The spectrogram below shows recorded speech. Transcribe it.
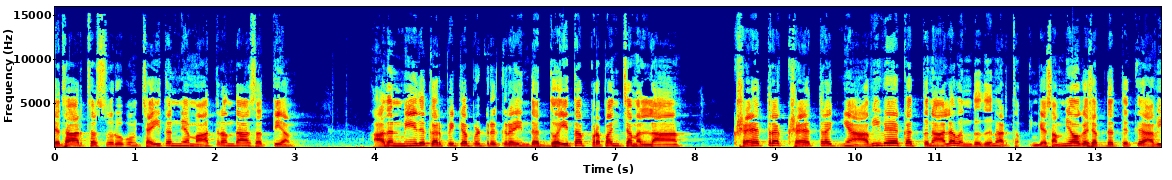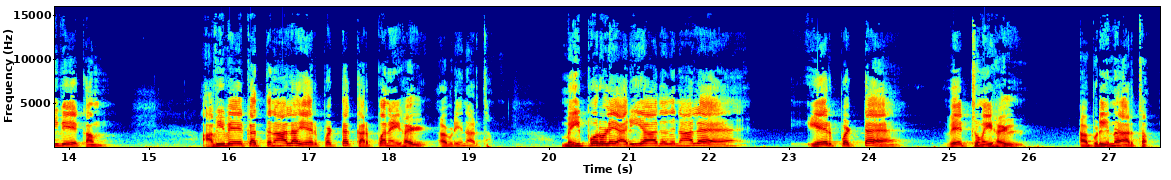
யதார்த்த ஸ்வரூபம் சைத்தன்யம் மாத்திரம்தான் சத்தியம். அதன் மீது கற்பிக்கப்பட்டிருக்கிற இந்த துவைத்த பிரபஞ்சமெல்லாம் க்ஷேத்திர க்ஷேத்திரஜ அவிவேகத்தினால வந்ததுன்னு அர்த்தம். இங்கே சம்யோக சப்தத்துக்கு அவிவேகம். அவிவேகத்தினால ஏற்பட்ட கற்பனைகள் அப்படின்னு அர்த்தம். மெய்ப்பொருளை அறியாததுனால ஏற்பட்ட வேற்றுமைகள் அப்படின்னு அர்த்தம்.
